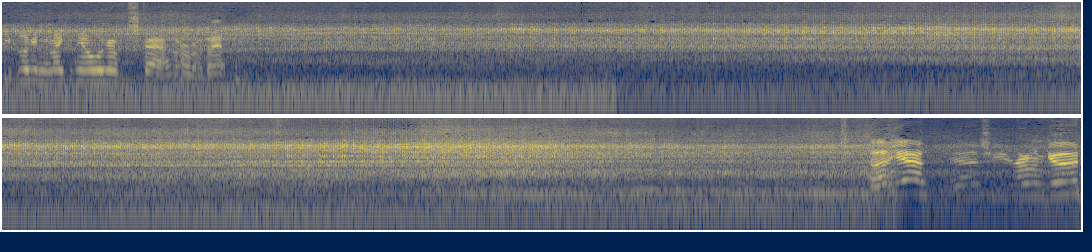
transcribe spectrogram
Keep looking and making y'all look up the sky. Sorry about that. Uh, yeah, yeah, running good.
